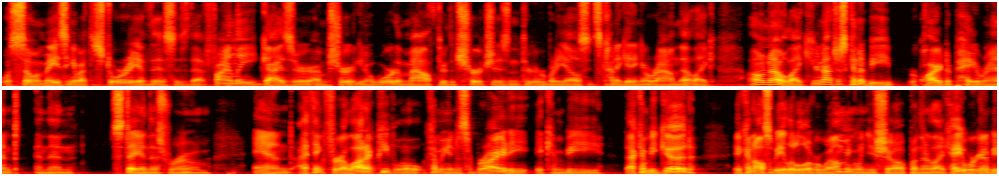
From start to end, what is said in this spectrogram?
what's so amazing about the story of this is that finally guys are i'm sure you know word of mouth through the churches and through everybody else it's kind of getting around that like oh no like you're not just going to be required to pay rent and then stay in this room. And i think for a lot of people coming into sobriety it can be that can be good it can also be a little overwhelming when you show up and they're like hey we're going to be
